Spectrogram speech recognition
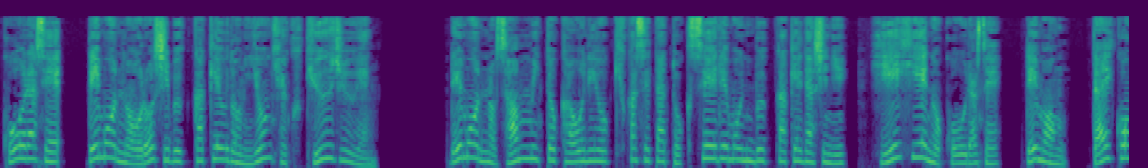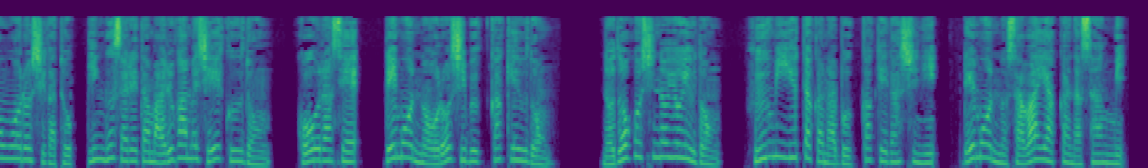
凍らせ、レモンのおろしぶっかけうどん490円。レモンの酸味と香りを効かせた特製レモンぶっかけだしに、冷え冷えの凍らせ、レモン、大根おろしがトッピングされた丸亀シェイクうどん、凍らせ、レモンのおろしぶっかけうどん。喉越しの良いうどん、風味豊かなぶっかけだしに、レモンの爽やかな酸味、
